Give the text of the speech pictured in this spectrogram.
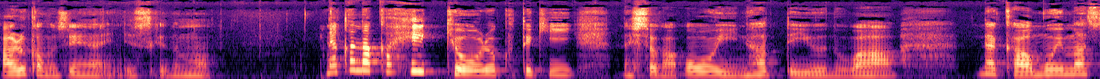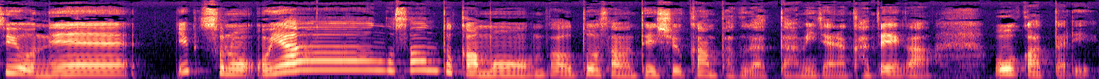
あるかもしれないんですけども。なかなか非協力的な人が多いなっていうのはなんか思いますよね。やっぱその親御さんとかもやっぱお父さんは亭主関白だったみたいな家庭が多かったり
